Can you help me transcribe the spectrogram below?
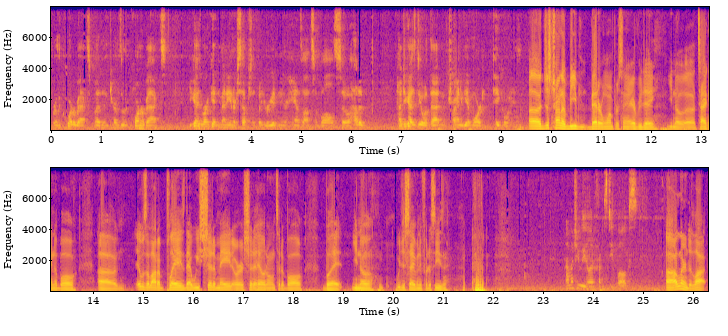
for the quarterbacks, but in terms of the cornerbacks, you guys weren't getting many interceptions, but you were getting your hands on some balls. So how did how'd you guys deal with that and trying to get more takeaways? Uh, just trying to be better one percent every day. You know, uh, attacking the ball. Uh, it was a lot of plays that we should have made or should have held on to the ball, but you know, we're just saving it for the season. How much have you learned from Steve Wilks? Uh, I learned a lot.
